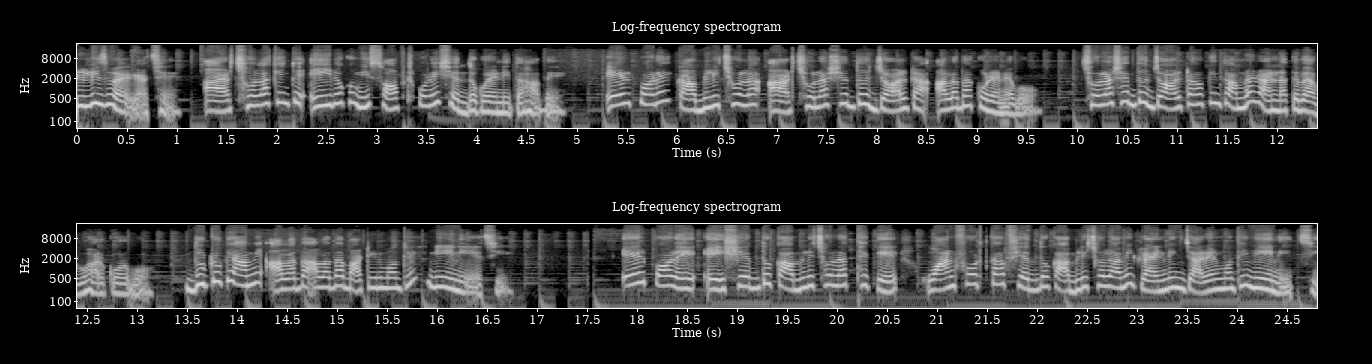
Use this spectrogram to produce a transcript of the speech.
রিলিজ হয়ে গেছে, আর ছোলা কিন্তু এই রকমই সফট করেই সেদ্ধ করে নিতে হবে এরপরে কাবলি ছোলা আর ছোলা সেদ্ধ জলটা আলাদা করে নেব ছোলা সেদ্ধ জলটাও কিন্তু আমরা রান্নাতে ব্যবহার করব। দুটোকে আমি আলাদা আলাদা বাটির মধ্যে নিয়ে নিয়েছি। এরপরে এই সেদ্ধ কাবলি ছোলার থেকে ওয়ান ফোর্থ কাপ সেদ্ধ কাবলি ছোলা আমি গ্রাইন্ডিং জারের মধ্যে নিয়ে নিচ্ছি।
